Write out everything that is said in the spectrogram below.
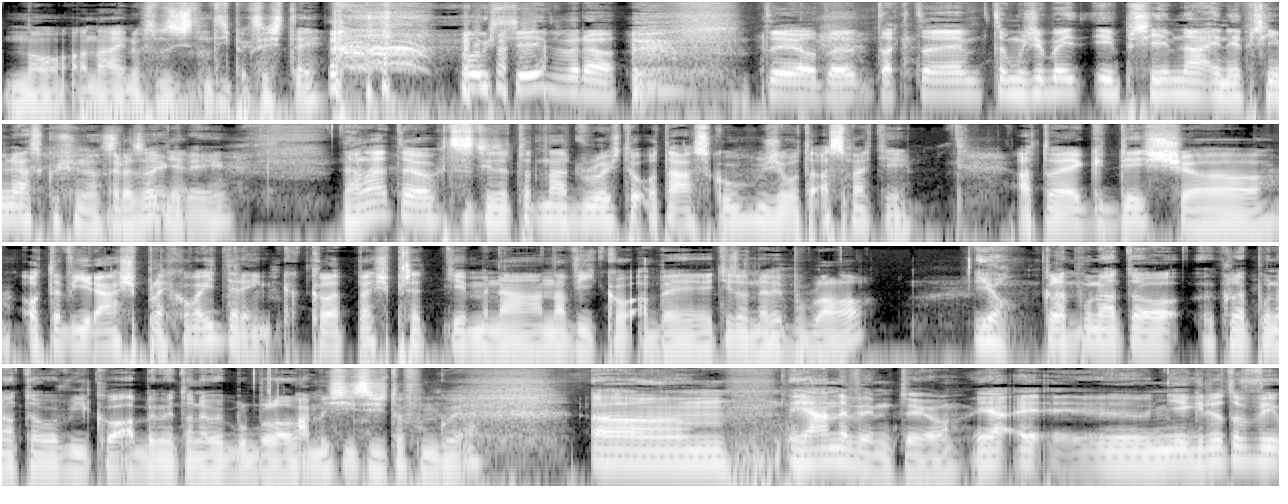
No a najednou jsem si že ten týpek seš ty. oh shit, bro. Ty jo, to, tak to, je, to může být i příjemná, i nepříjemná zkušenost. Rozhodně. Někdy. Hele, to chci se zeptat na důležitou otázku života a smrti. A to je, když uh, otevíráš plechový drink, klepeš předtím na, na víko, aby ti to nevybublalo? Jo, klepu, a... na to, klepu na to víko, aby mi to nevybublalo. A myslíš si, že to funguje? Um, já nevím, ty jo. Já, e, e, někdo to vy,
